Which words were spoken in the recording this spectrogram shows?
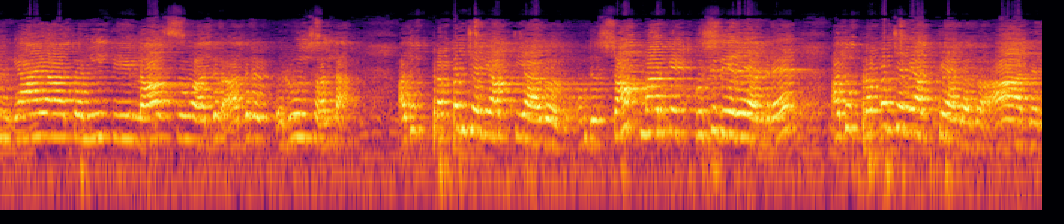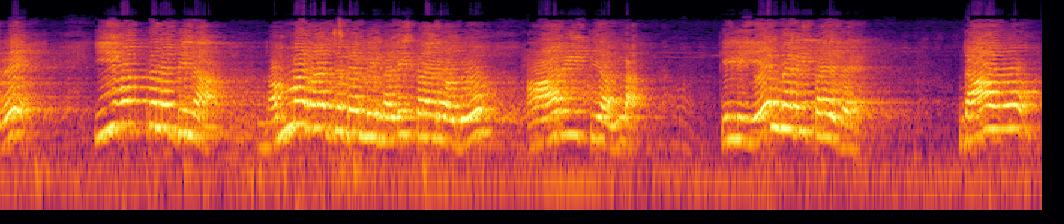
ನ್ಯಾಯ ಅಥವಾ ನೀತಿ ಲಾಸ್ ಅದರ ಅದರ ರೂಲ್ಸ್ ಅಲ್ಲ. ಅದು ಪ್ರಪಂಚ ವ್ಯಾಪ್ತಿ ಆಗೋದು. ಒಂದು ಸ್ಟಾಕ್ ಮಾರ್ಕೆಟ್ ಕುಸಿದಿದೆ ಅಂದ್ರೆ ಅದು ಪ್ರಪಂಚ ವ್ಯಾಪ್ತಿ ಆಗೋದು. ಆದರೆ ಇವತ್ತಿನ ದಿನ ನಮ್ಮ ರಾಜ್ಯದಲ್ಲಿ ನಡೀತಾ ಇರೋದು ಆ ರೀತಿ ಅಲ್ಲ. ಇಲ್ಲಿ ಏನ್ ನಡೀತಾ ಇದೆ? ನಾವು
